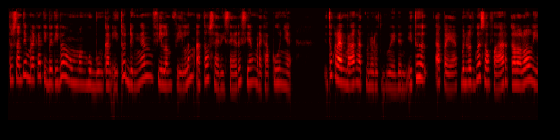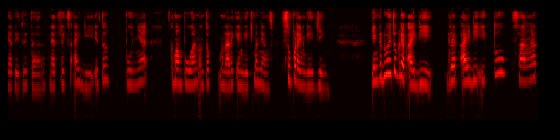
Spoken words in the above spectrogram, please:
terus nanti mereka tiba-tiba menghubungkan itu dengan film-film atau seri-series yang mereka punya. Itu keren banget menurut gue dan itu apa ya? Menurut gue so far kalau lo lihat di Twitter, Netflix ID itu punya kemampuan untuk menarik engagement yang super engaging. Yang kedua itu Grab ID. Grab ID itu sangat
